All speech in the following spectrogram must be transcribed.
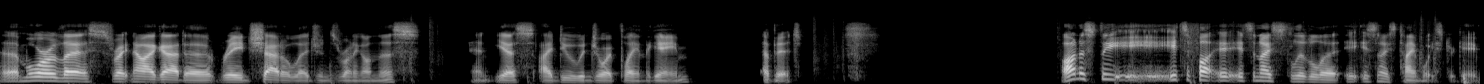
Uh, more or less, right now I got uh, Raid Shadow Legends running on this. And yes, I do enjoy playing the game. A bit. Honestly, it's a fun, it's a nice little, uh, it's a nice time waster game.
